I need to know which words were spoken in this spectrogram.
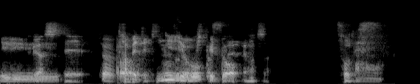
え増やして、じゃあ食べて筋トレを25ひたキロすらやってました。そうです。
